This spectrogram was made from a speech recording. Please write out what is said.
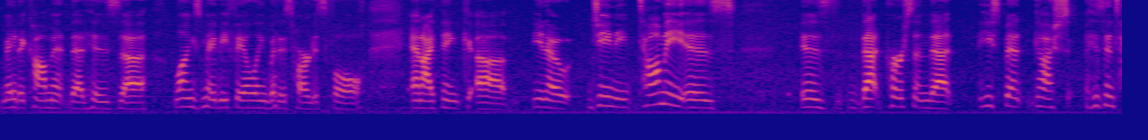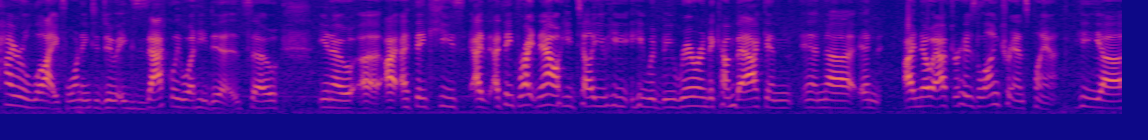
made a comment that his uh, lungs may be failing, but his heart is full. And I think, uh, you know, Jeannie, Tommy is is that person that he spent, gosh, his entire life wanting to do exactly what he did. So, you know, uh, I, I, think he's, I, I, think right now he'd tell you he, he would be rearing to come back. And, and, uh, and I know after his lung transplant, he, uh,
